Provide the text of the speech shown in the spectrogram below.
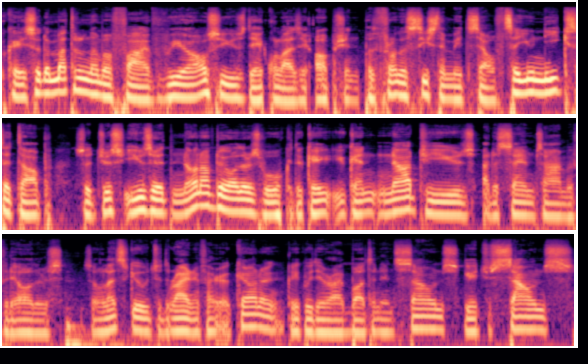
Okay, so the method number 5, we also use the equalizer option, but from the system itself. It's a unique setup, so just use it. None of the others work, okay? You can not use at the same time with the others. So let's go to the right inferior corner, click with the right button in sounds, go to sounds,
